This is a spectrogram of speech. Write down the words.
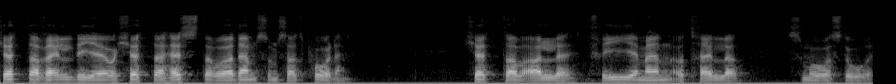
kjøtt av veldige og kjøtt av hester og av dem som satt på dem, kjøtt av alle frie menn og treller, små og store.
